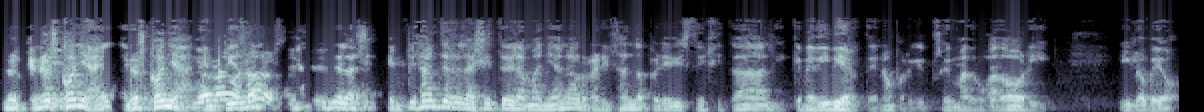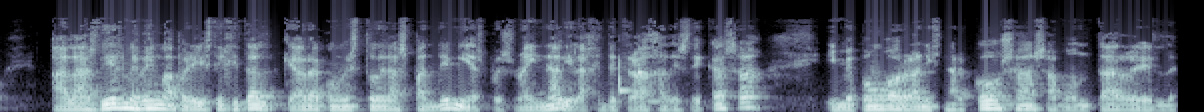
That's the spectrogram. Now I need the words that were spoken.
pero, que no es coña, ¿eh? Que no es coña. empieza, antes de las 7 de la mañana organizando periodista digital y que me divierte, ¿no? Porque soy madrugador y, y lo veo. A las 10 me vengo a periodista digital, que ahora con esto de las pandemias, pues no hay nadie, la gente trabaja desde casa y me pongo a organizar cosas, a montar el,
